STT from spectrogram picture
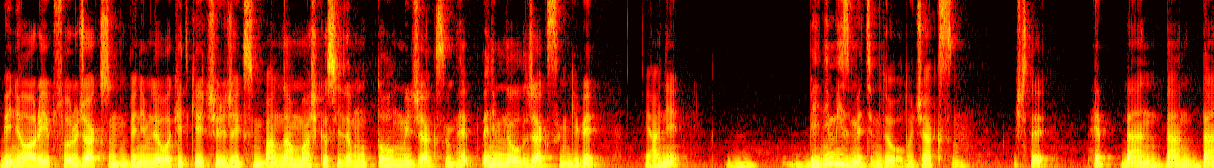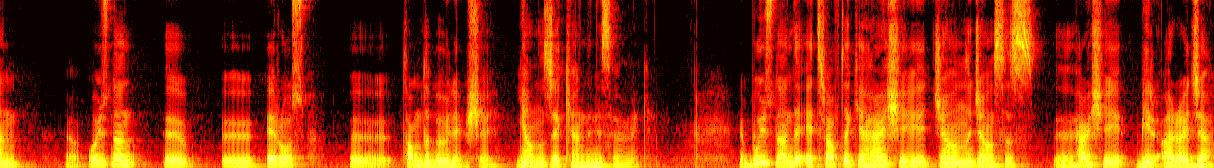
beni arayıp soracaksın, benimle vakit geçireceksin, benden başkasıyla mutlu olmayacaksın, hep benimle olacaksın gibi. Yani benim hizmetimde olacaksın. İşte hep ben, ben, ben. o yüzden e, e, Eros e, tam da böyle bir şey. Yalnızca kendini sevmek. E, bu yüzden de etraftaki her şeyi, canlı cansız e, her şeyi bir araca,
